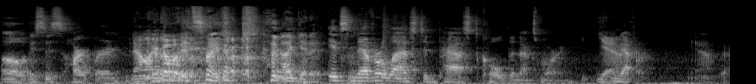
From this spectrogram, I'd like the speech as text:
oh, this is heartburn? Now I know what it's like. I get it. It's never lasted past cold the next morning. Yeah. Never. Yeah. Yeah.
